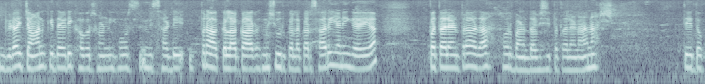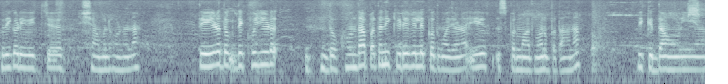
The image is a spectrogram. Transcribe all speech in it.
ਜਿਹੜਾ ਅਚਾਨਕ ਦਾ ਜਿਹੜੀ ਖਬਰ ਸੁਣਨੀ, ਹੋਰ ਸਾਡੇ ਭਰਾ ਕਲਾਕਾਰ, ਮਸ਼ਹੂਰ ਕਲਾਕਾਰ ਸਾਰੇ ਜਾਣੀ ਗਏ ਆ। ਪਤਾ ਲੈਣ ਭਰਾ ਦਾ ਹੋਰ ਬਣਦਾ ਵੀ ਸੀ ਪਤਾ ਲੈਣਾ ਹਨਾ। ਤੇ ਦੁੱਖ ਦੀ ਘੜੀ ਵਿੱਚ ਸ਼ਾਮਲ ਹੋਣਾ ਨਾ। ਤੇ ਜਿਹੜਾ ਦੁੱਖ, ਦੇਖੋ ਜੀ ਜਿਹੜਾ ਦੁੱਖ ਹੁੰਦਾ, ਪਤਾ ਨਹੀਂ ਕਿਹੜੇ ਵੇਲੇ ਕਦੋਂ ਆ ਜਾਣਾ, ਇਹ ਉਸ ਪਰਮਾਤਮਾ ਨੂੰ ਪਤਾ ਹਨਾ, ਵੀ ਕਿੱਦਾਂ ਹੋਣੀ ਆ,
